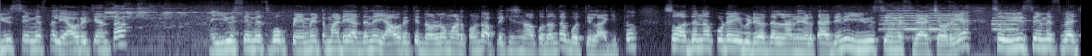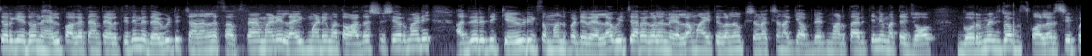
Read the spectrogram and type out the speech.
ಯು ಎಸ್ ಎಂ ಎಸ್ನಲ್ಲಿ ಯಾವ ರೀತಿ ಅಂತ ಯು ಎಸ್ ಎಂ ಎಸ್ಗೆ ಹೋಗಿ ಪೇಮೆಂಟ್ ಮಾಡಿ ಅದನ್ನು ಯಾವ ರೀತಿ ಡೌನ್ಲೋಡ್ ಮಾಡಿಕೊಂಡು ಅಪ್ಲಿಕೇಶನ್ ಹಾಕೋದಂತ ಗೊತ್ತಿಲ್ಲ ಆಗಿತ್ತು. ಸೊ ಅದನ್ನು ಕೂಡ ಈ ವಿಡಿಯೋದಲ್ಲಿ ನಾನು ಹೇಳ್ತಾ ಇದ್ದೀನಿ U C M S batch ಅವರಿಗೆ. So U C M S batch ಅವರಿಗೆ ಇದೊಂದು ಹೆಲ್ಪ್ ಆಗುತ್ತೆ ಅಂತ ಹೇಳ್ತಿದ್ದೀನಿ. ದಯವಿಟ್ಟು ಚಾನಲ್ನ ಸಬ್ಸ್ಕ್ರೈಬ್ ಮಾಡಿ ಲೈಕ್ ಮಾಡಿ ಮತ್ತು ಆದಷ್ಟು ಶೇರ್ ಮಾಡಿ. ಅದೇ ರೀತಿ ಕೆ ವಿಡಿಗೆ ಡಿಗೆ ಸಂಬಂಧಪಟ್ಟಿರೋ ಎಲ್ಲ ವಿಚಾರಗಳನ್ನು, ಎಲ್ಲ ಮಾಹಿತಿಗಳನ್ನು ಕ್ಷಣ ಕ್ಷಣಕ್ಕೆ ಅಪ್ಡೇಟ್ ಮಾಡ್ತಾ ಇರ್ತೀನಿ. ಮತ್ತು ಜಾಬ್ ಗೌರ್ಮೆಂಟ್ ಜಾಬ್ ಸ್ಕಾಲರ್ಶಿಪ್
